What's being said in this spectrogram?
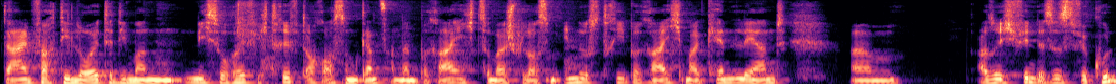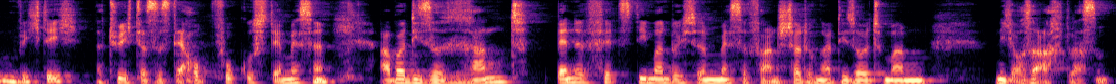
da einfach die Leute, die man nicht so häufig trifft, auch aus einem ganz anderen Bereich, zum Beispiel aus dem Industriebereich mal kennenlernt. Ähm, also ich finde, es ist für Kunden wichtig. Natürlich, das ist der Hauptfokus der Messe. Aber diese Randbenefits, die man durch so eine Messeveranstaltung hat, die sollte man nicht außer Acht lassen.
